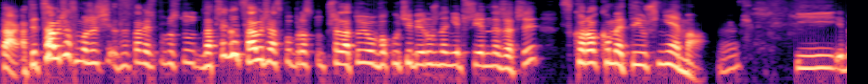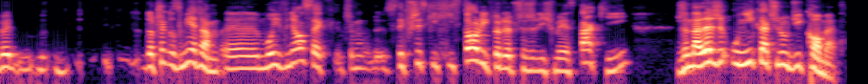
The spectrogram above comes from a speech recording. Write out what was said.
Tak, a ty cały czas możesz się zastanawiać po prostu, dlaczego cały czas po prostu przelatują wokół ciebie różne nieprzyjemne rzeczy, skoro komety już nie ma. I do czego zmierzam? Y, mój wniosek z tych wszystkich historii, które przeżyliśmy, jest taki, że należy unikać ludzi komet.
